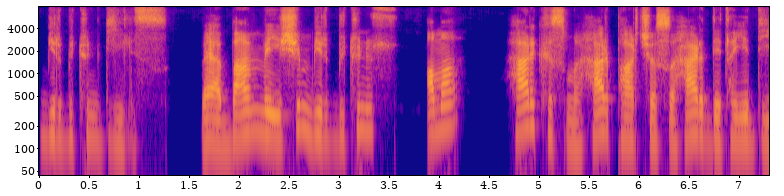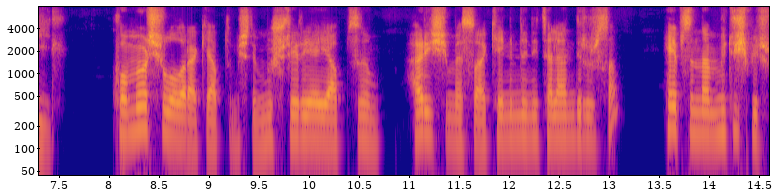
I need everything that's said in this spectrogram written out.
bir bütün değiliz. Veya ben ve işim bir bütünüz ama her kısmı, her parçası, her detayı değil. Commercial olarak yaptım işte müşteriye yaptığım her işi mesela kendimde nitelendirirsem hepsinden müthiş bir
